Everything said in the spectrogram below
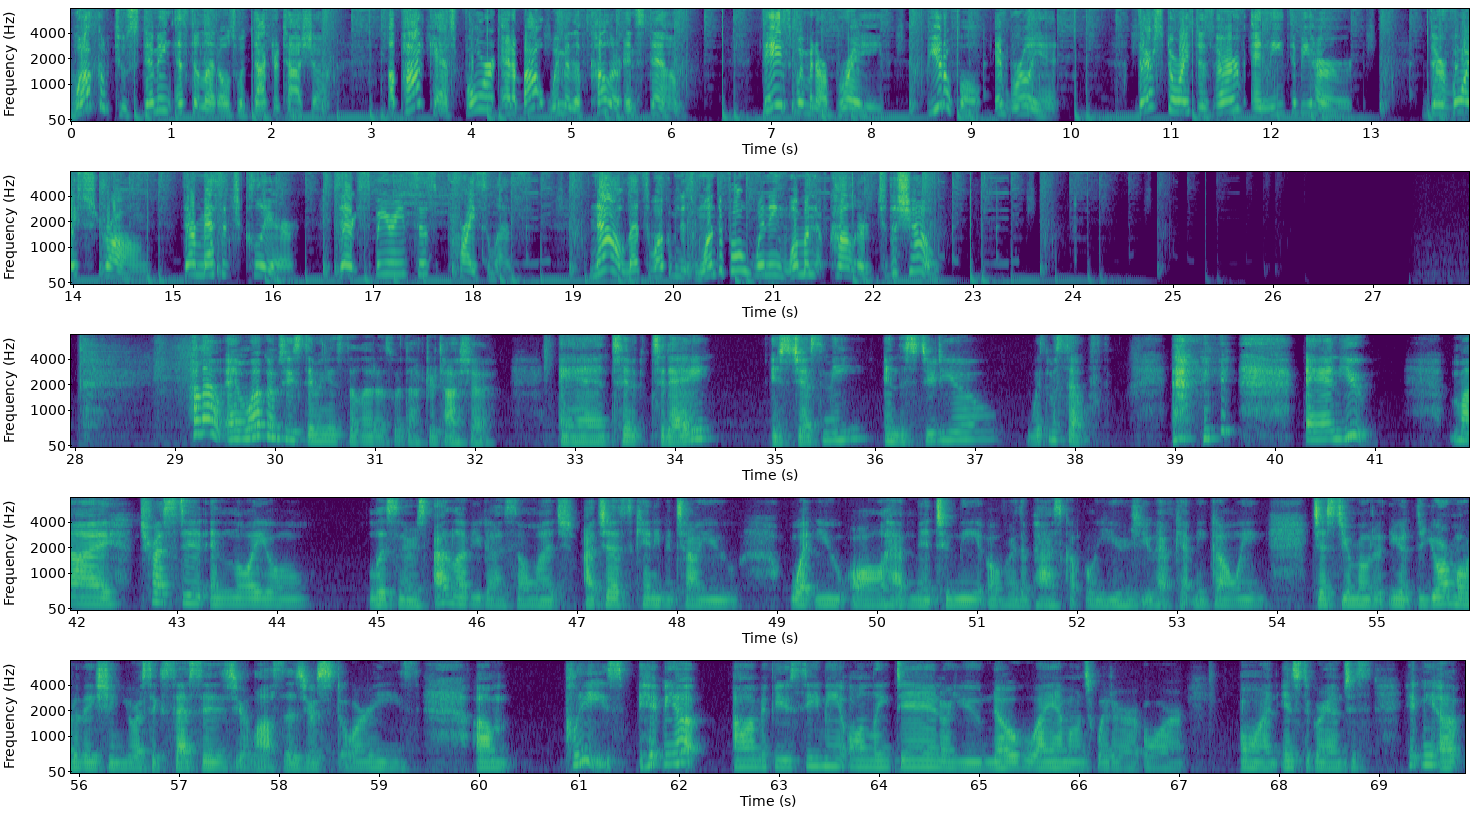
Welcome to Stemming in Stilettos with Dr. Tasha, a podcast for and about women of color in STEM. These women are brave, beautiful, and brilliant. Their stories deserve and need to be heard. Their voice strong, their message clear, their experiences priceless. Now, let's welcome this wonderful winning woman of color to the show. Hello, and welcome to Stemming in Stilettos with Dr. Tasha. And t- today is just me in the studio with myself and you, my trusted and loyal listeners. I love you guys so much. I just can't even tell you what you all have meant to me over the past couple of years. You have kept me going. Just your motive, your, your motivation, your successes, your losses, your stories. Um, please hit me up. Um, if you see me on LinkedIn or you know who I am on Twitter or on Instagram, just hit me up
